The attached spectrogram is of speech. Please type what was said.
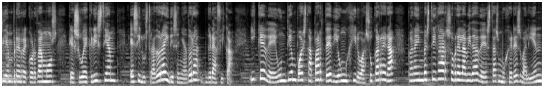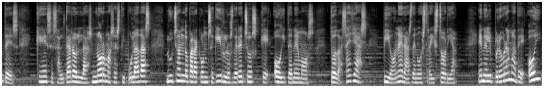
Siempre recordamos que Sue Christian es ilustradora y diseñadora gráfica y que de un tiempo a esta parte dio un giro a su carrera para investigar sobre la vida de estas mujeres valientes, que se saltaron las normas estipuladas luchando para conseguir los derechos que hoy tenemos, todas ellas pioneras de nuestra historia. En el programa de hoy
